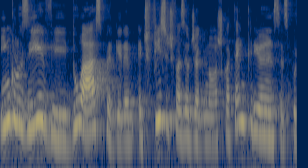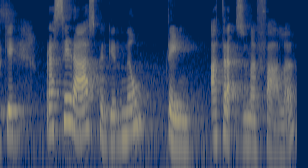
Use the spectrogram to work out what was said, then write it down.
Inclusive, do Asperger, é, é difícil de fazer o diagnóstico até em crianças, porque para ser Asperger não tem atraso na fala.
